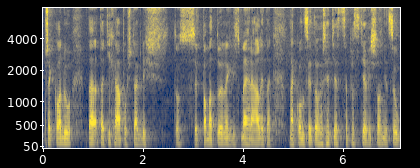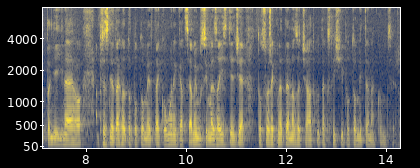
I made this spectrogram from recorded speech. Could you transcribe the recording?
překladu. Ta, ta tichá pošta, když to si pamatujeme, když jsme hráli, tak na konci toho řetězce prostě vyšlo něco úplně jiného. A přesně takhle to potom je v té komunikaci. A my musíme zajistit, že to, co řeknete na začátku, tak slyší potom i ten na konci. Jo.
